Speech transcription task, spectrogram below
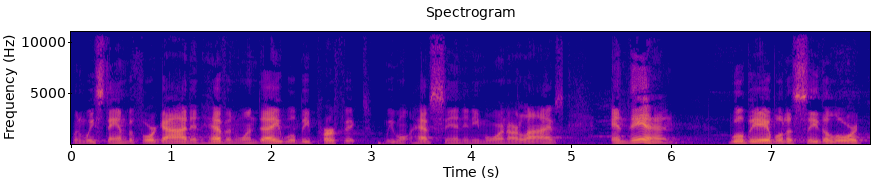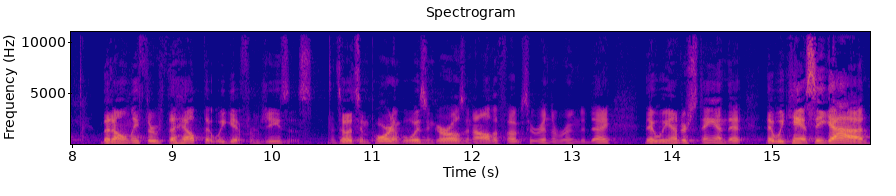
when we stand before God in heaven one day, we'll be perfect. We won't have sin anymore in our lives. And then we'll be able to see the Lord, but only through the help that we get from Jesus. And so it's important, boys and girls, and all the folks who are in the room today, that we understand that, that we can't see God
